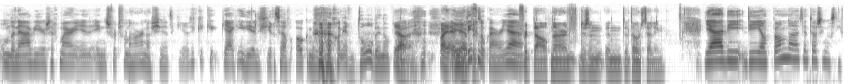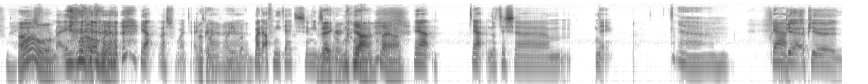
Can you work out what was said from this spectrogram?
Om daarna weer, zeg maar, in, in een soort van harnasje te keren. Dus ik, ik, ja, ik idealiseer het zelf ook een beetje. omdat ik gewoon echt dol ben op... Ja. Maar ja, en en je liggen het elkaar, ja. vertaald naar een- dus een, een tentoonstelling. Ja, die, die Jan Pan tentoonstelling was niet voor mij. Die was Oh. voor mij. Oh, voor ja, was voor mijn tijd. Maar, maar die eh, maar de affiniteit is er niet meer Zeker. om. Ja, nou ja. ja. ja, dat is... ehm, nee. Ehm, ja. Heb, je, heb je,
